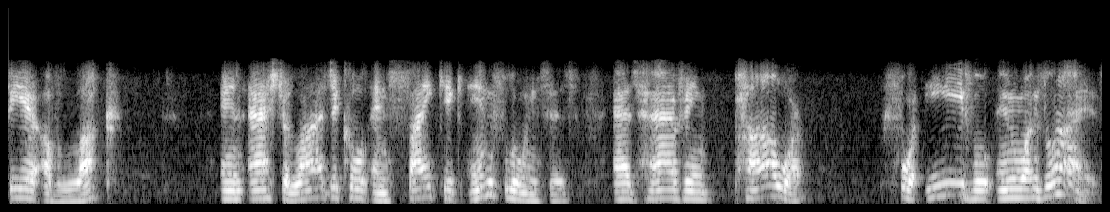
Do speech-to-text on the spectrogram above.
fear of luck, and astrological and psychic influences as having power for evil in one's lives.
